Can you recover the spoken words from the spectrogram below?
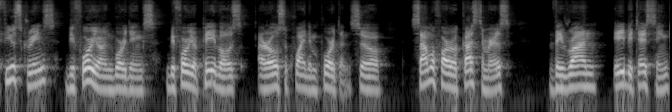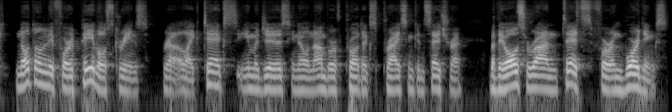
few screens before your onboardings, before your paywalls, are also quite important. So some of our customers they run A/B testing not only for paywall screens like text, images, you know, number of products, pricing, etc., but they also run tests for onboardings,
